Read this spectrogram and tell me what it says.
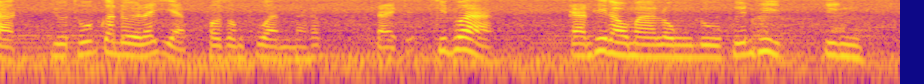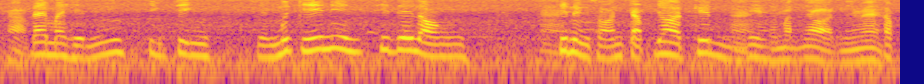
จาก YouTube ก็โดยละเอียดพอสมควรนะครับ แต่คิดว่าการที่เรามาลงดูพื้นที่จริง ครับ ได้มาเห็นจริง ๆ อย่างเมื่อกี้นี่ที่ได้ลองอ่าพี่หนึ่งสอนจับยอดขึ้นอ่าเนี่ยให้มัดยอดนี่ไหม ครับ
